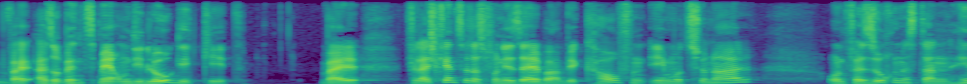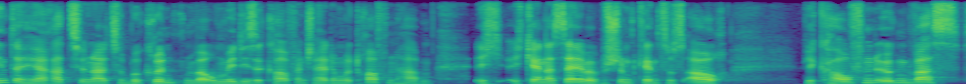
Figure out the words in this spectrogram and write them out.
weil, also wenn es mehr um die Logik geht. Weil vielleicht kennst du das von dir selber. Wir kaufen emotional und versuchen es dann hinterher rational zu begründen, warum wir diese Kaufentscheidung getroffen haben. Ich, ich kenne das selber, bestimmt kennst du es auch. Wir kaufen irgendwas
